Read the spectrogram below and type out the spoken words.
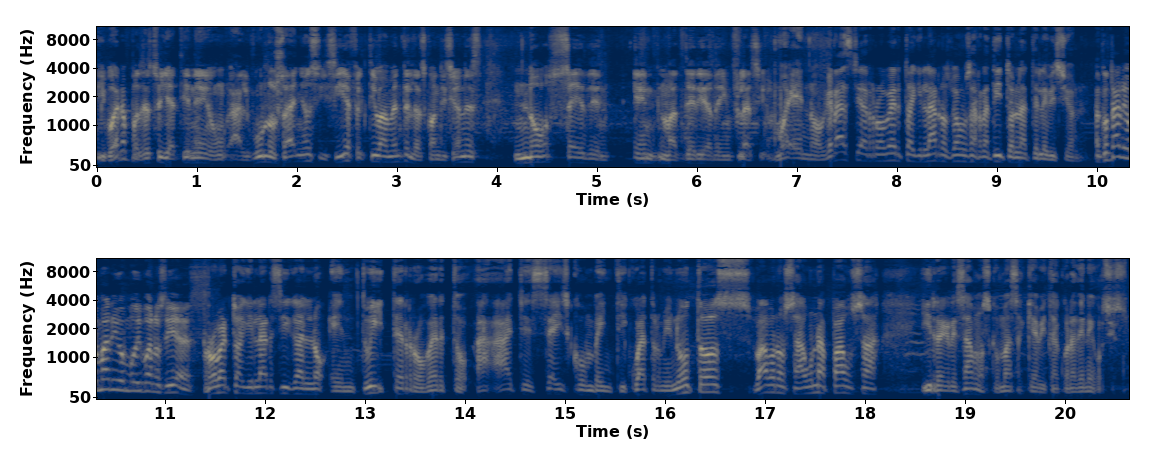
y bueno, pues esto ya tiene algunos años y sí, efectivamente las condiciones no ceden en materia de inflación. Bueno, gracias Roberto Aguilar, nos vemos a ratito en la televisión. Al contrario, Mario, muy buenos días. Roberto Aguilar, síganlo en Twitter, Roberto AH6 con 24 minutos. Vámonos a una pausa y regresamos con más aquí a Bitácora de Negocios.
